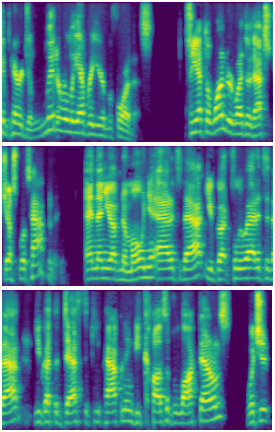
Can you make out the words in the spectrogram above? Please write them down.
compared to literally every year before this. So you have to wonder whether that's just what's happening. And then you have pneumonia added to that. You've got flu added to that. You've got the deaths that keep happening because of the lockdowns, which it,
